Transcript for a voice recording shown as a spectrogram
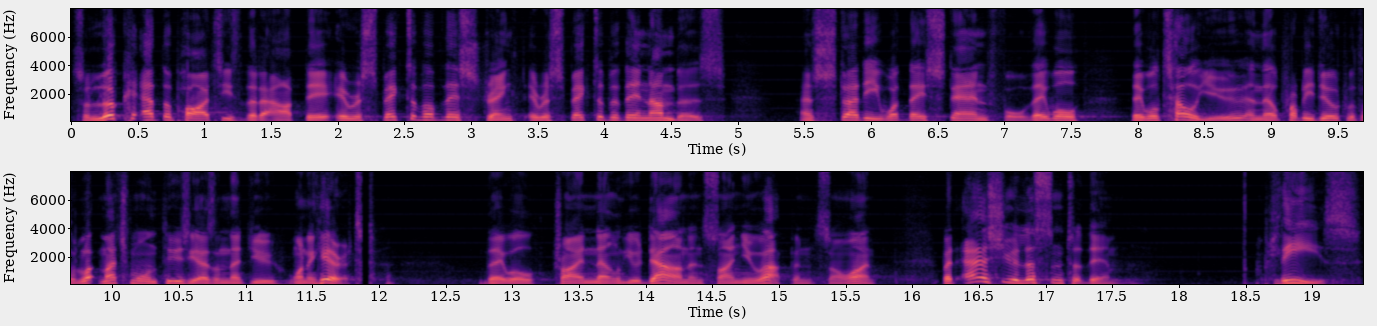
So look at the parties that are out there, irrespective of their strength, irrespective of their numbers, and study what they stand for. They will they will tell you, and they'll probably do it with much more enthusiasm than you want to hear it. They will try and nail you down and sign you up and so on. But as you listen to them, please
